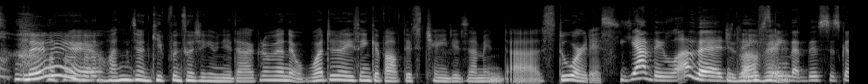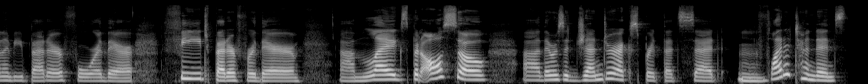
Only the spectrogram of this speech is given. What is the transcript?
네, 완전 기쁜 소식입니다. 그러면 what do they think about these changes? I mean, uh, stewardess. Yeah, they love it. They They're saying it. that this is going to be better for their feet, better for their um, legs, but also uh, there was a gender expert that said mm. flight attendants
